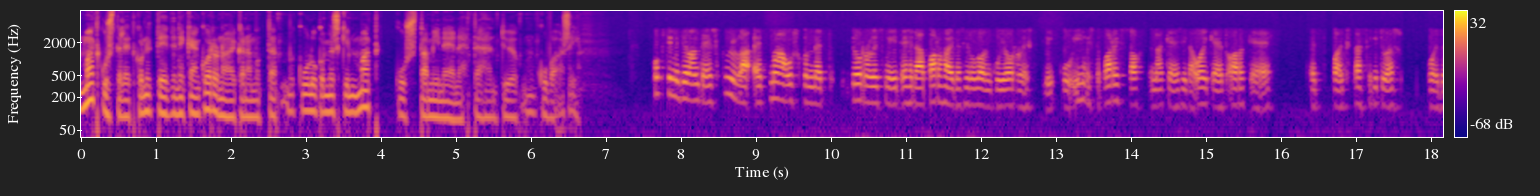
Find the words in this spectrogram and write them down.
matkusteletko, nyt ei tietenkään korona-aikana, mutta kuuluuko myöskin mat- matkustaminen tähän työkuvaasi? Optimitilanteessa kyllä, että mä uskon, että journalismia tehdään parhaiten silloin, kun journalisti liikkuu ihmisten parissa ja näkee sitä oikeat arkea. Että vaikka tässäkin työssä voi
